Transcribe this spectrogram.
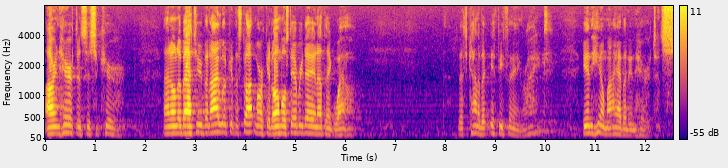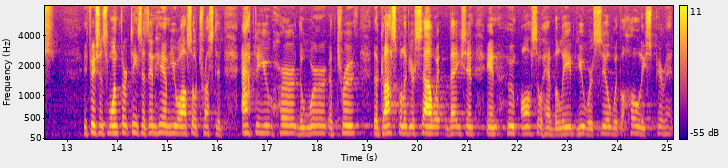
Our inheritance is secure. I don't know about you, but I look at the stock market almost every day and I think, wow, that's kind of an iffy thing, right? In Him, I have an inheritance. Ephesians 1:13 says in him you also trusted after you heard the word of truth the gospel of your salvation in whom also have believed you were sealed with the holy spirit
